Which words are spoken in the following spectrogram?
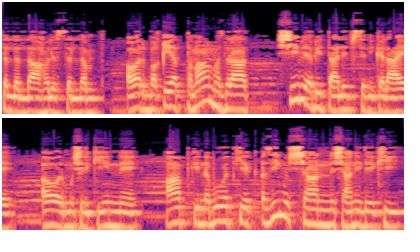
صلی اللہ علیہ وسلم اور بقیہ تمام حضرات شیب ابی طالب سے نکل آئے اور مشرقین نے آپ کی نبوت کی ایک عظیم الشان نشانی دیکھی،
